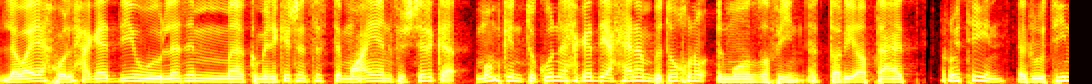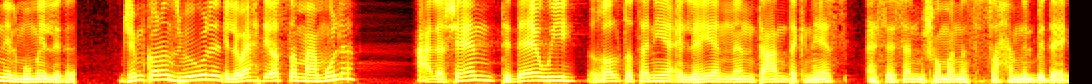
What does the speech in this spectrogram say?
لوائح والحاجات دي ولازم communication system معين في الشركة. ممكن تكون الحاجات دي أحيانا بتخنق الموظفين الطريقة بتاعت روتين. الروتين الممل ده. جيم كولنز بيقول اللوائح دي أصلا معمولة علشان تداوي غلطة تانية اللي هي إن أنت عندك ناس أساسا مش هم الناس الصح من البداية.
